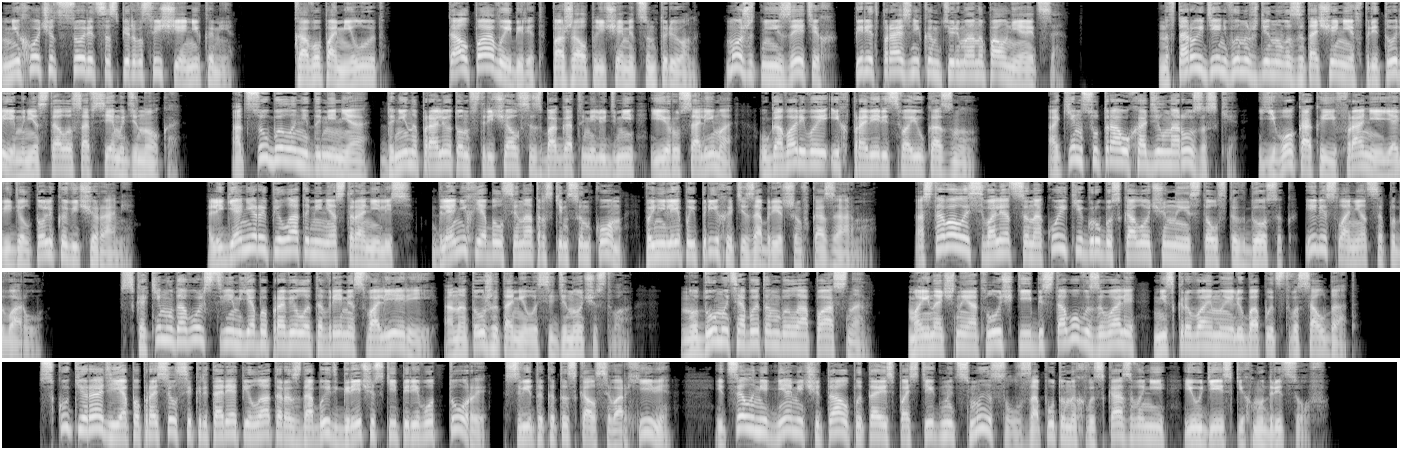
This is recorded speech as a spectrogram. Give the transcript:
Не хочет ссориться с первосвященниками. Кого помилуют? Толпа выберет, пожал плечами Центурион. Может, не из этих, перед праздником тюрьма наполняется. На второй день вынужденного заточения в притории мне стало совсем одиноко. Отцу было не до меня, дни напролет он встречался с богатыми людьми Иерусалима, уговаривая их проверить свою казну. Аким с утра уходил на розыски, его, как и Ефрания, я видел только вечерами. Легионеры Пилата меня сторонились, для них я был сенаторским сынком, по нелепой прихоти, забредшим в казарму. Оставалось валяться на койке, грубо сколоченные из толстых досок, или слоняться по двору. С каким удовольствием я бы провел это время с Валерией, она тоже томилась одиночеством. Но думать об этом было опасно. Мои ночные отлучки и без того вызывали нескрываемое любопытство солдат. Скуки ради я попросил секретаря Пилата раздобыть греческий перевод Торы, свиток отыскался в архиве, и целыми днями читал, пытаясь постигнуть смысл запутанных высказываний иудейских мудрецов.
